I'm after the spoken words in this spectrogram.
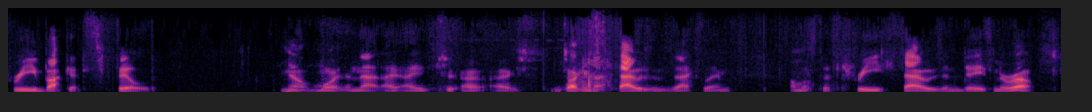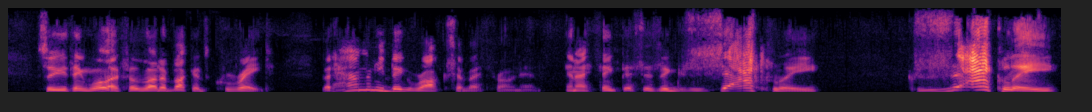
three buckets filled. No, more than that. I, I, I'm talking about thousands, actually. I'm almost to 3,000 days in a row. So you think, well, I filled a lot of buckets. Great. But how many big rocks have I thrown in? And I think this is exactly, exactly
